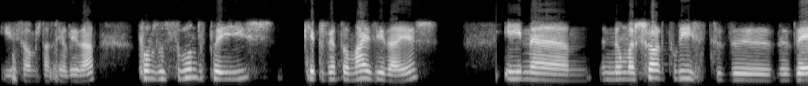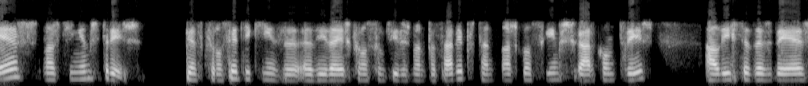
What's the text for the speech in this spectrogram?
e somos na realidade, Fomos o segundo país que apresentou mais ideias e na, numa shortlist de, de 10 nós tínhamos 3. Penso que foram 115 as ideias que foram submetidas no ano passado e, portanto, nós conseguimos chegar com 3 à lista das 10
